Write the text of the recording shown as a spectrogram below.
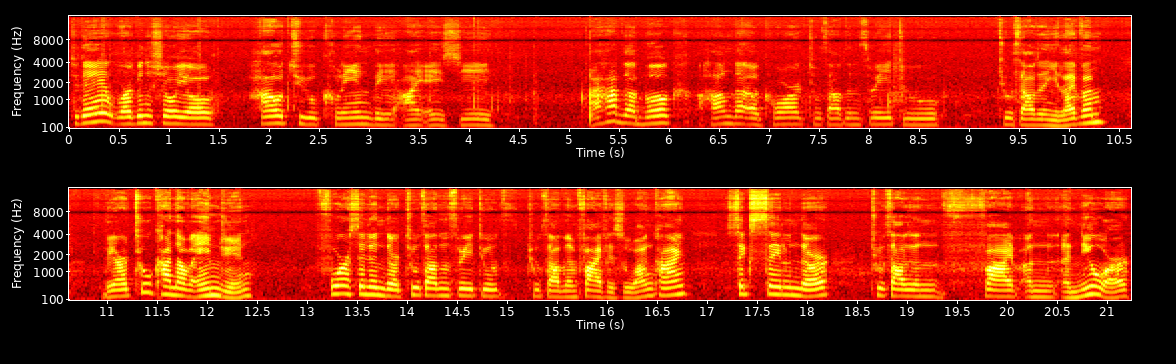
Today we're going to show you how to clean the IAC. I have the book Honda Accord 2003 to 2011. There are two kind of engine. Four cylinder 2003 to 2005 is one kind. Six cylinder 2005 and, and newer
